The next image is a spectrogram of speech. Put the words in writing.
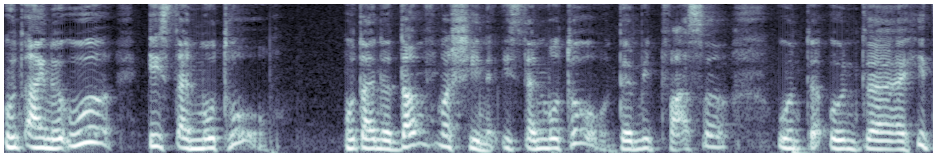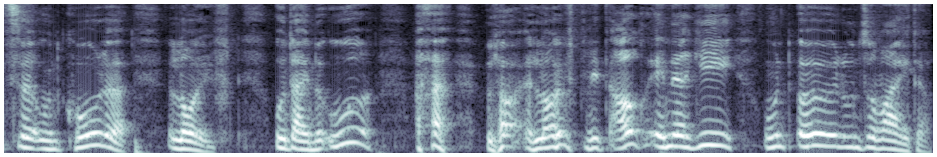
Und eine Uhr ist ein Motor. Und eine Dampfmaschine ist ein Motor, der mit Wasser und, und äh, Hitze und Kohle läuft. Und eine Uhr äh, läuft mit auch Energie und Öl und so weiter.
